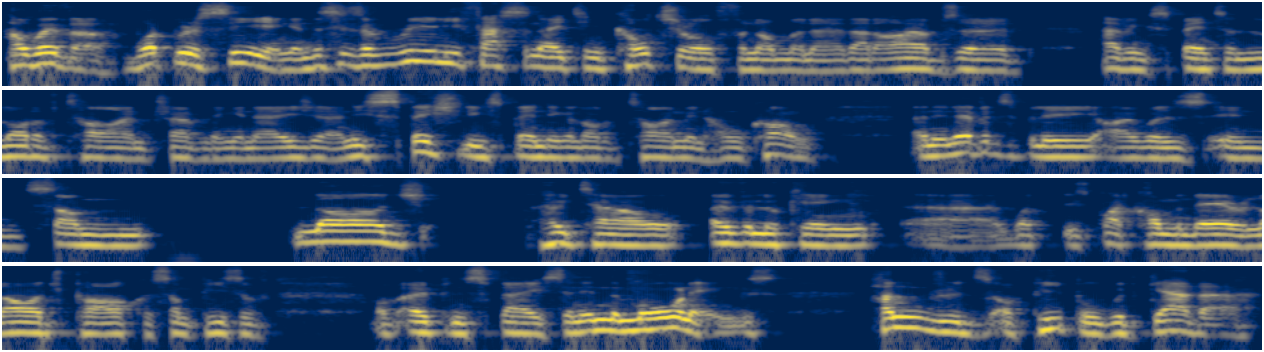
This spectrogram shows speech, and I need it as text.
However, what we're seeing, and this is a really fascinating cultural phenomena that I observed having spent a lot of time traveling in Asia and especially spending a lot of time in Hong Kong. And inevitably, I was in some large hotel overlooking uh, what is quite common there a large park or some piece of, of open space. And in the mornings, hundreds of people would gather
